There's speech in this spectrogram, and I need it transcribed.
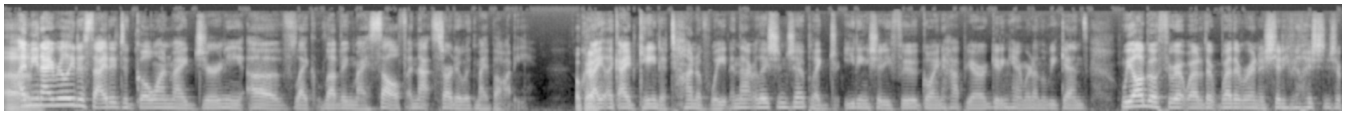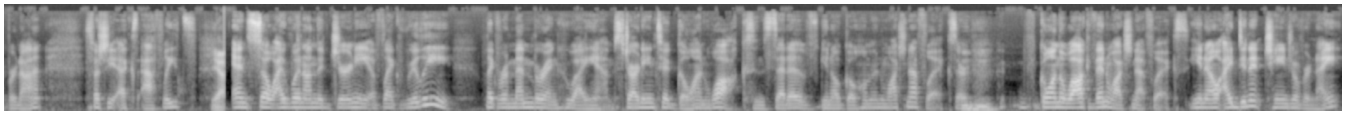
Um. I mean, I really decided to go on my journey of like loving myself, and that started with my body. Okay. Right? Like I'd gained a ton of weight in that relationship, like dr- eating shitty food, going to happy hour, getting hammered on the weekends. We all go through it, whether whether we're in a shitty relationship or not, especially ex athletes. Yeah. And so I went on the journey of like really like remembering who I am, starting to go on walks instead of, you know, go home and watch Netflix or Mm-hmm. go on the walk then watch Netflix. You know, I didn't change overnight.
